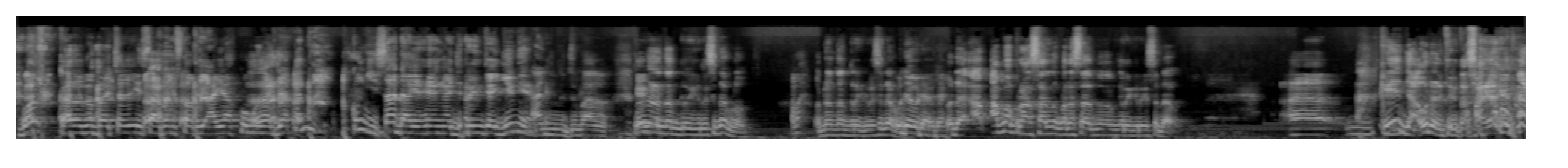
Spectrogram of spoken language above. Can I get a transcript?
gue kalau ngebaca Instagram story ayahku mengajarkan, kok bisa ada ayah yang ngajarin kayak gini ya? Anjing lucu banget. Lu udah nonton Ngeri Sedap belum? Apa? Udah nonton Ngeri Ngeri Sedap? Udah, udah, udah. Udah, apa perasaan lu pada saat nonton Ngeri Ngeri Sedap? Eh, Kayaknya jauh dari cerita saya gitu.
